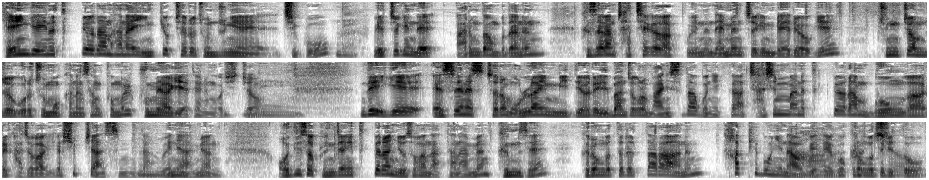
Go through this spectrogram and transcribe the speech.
개인 개인을 특별한 하나의 인격체로 존중해지고 네. 외적인 내, 아름다움보다는 그 사람 자체가 갖고 있는 내면적인 매력에 중점적으로 주목하는 상품을 구매하게 되는 것이죠. 네. 근데 이게 SNS처럼 온라인 미디어를 일반적으로 많이 쓰다 보니까 자신만의 특별한 무언가를 가져가기가 쉽지 않습니다. 음. 왜냐하면 어디서 굉장히 특별한 요소가 나타나면 금세 그런 것들을 따라하는 카피본이 나오게 아, 되고 그런 그렇죠. 것들이 또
